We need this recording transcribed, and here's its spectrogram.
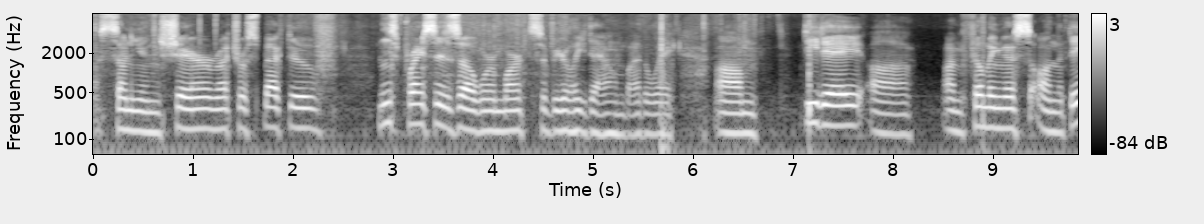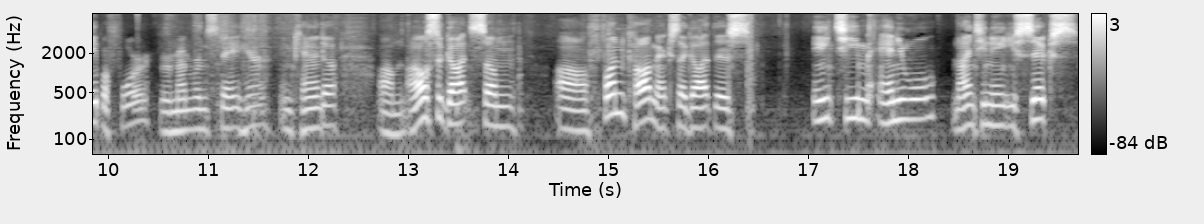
A Sonny and Cher retrospective. These prices uh, were marked severely down, by the way. Um, D-Day. Uh, I'm filming this on the day before Remembrance Day here in Canada. Um, I also got some uh, fun comics. I got this A-Team Annual 1986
